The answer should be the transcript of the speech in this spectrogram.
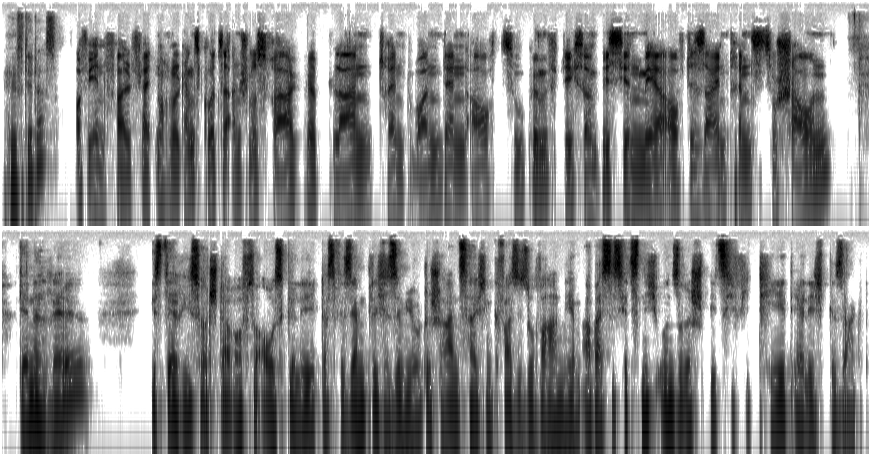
Hilft dir das? Auf jeden Fall. Vielleicht noch eine ganz kurze Anschlussfrage. Plan Trend One denn auch zukünftig so ein bisschen mehr auf Design-Trends zu schauen? Generell ist der Research darauf so ausgelegt, dass wir sämtliche semiotische Anzeichen quasi so wahrnehmen. Aber es ist jetzt nicht unsere Spezifität, ehrlich gesagt.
